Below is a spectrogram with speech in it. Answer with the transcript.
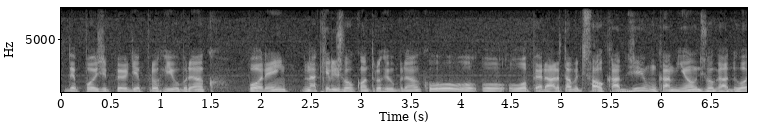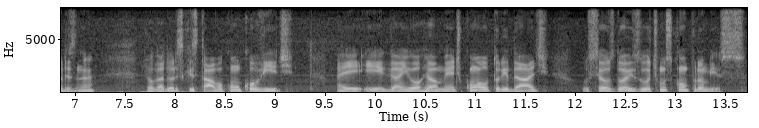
depois de perder para o Rio Branco. Porém, naquele jogo contra o Rio Branco, o, o, o Operário estava desfalcado de um caminhão de jogadores, né? Jogadores que estavam com o Covid e, e, ganhou realmente com autoridade os seus dois últimos compromissos.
